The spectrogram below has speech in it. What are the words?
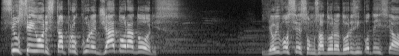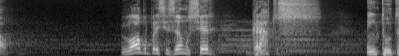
se o Senhor está à procura de adoradores, e eu e você somos adoradores em potencial. Logo precisamos ser gratos em tudo.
